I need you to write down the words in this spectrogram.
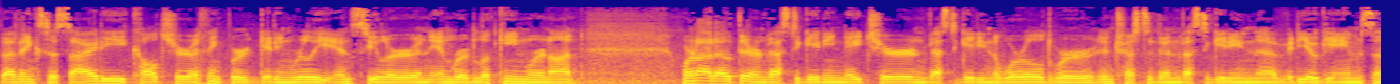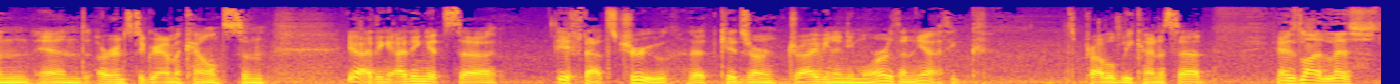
I think society, culture. I think we're getting really insular and inward looking. We're not we're not out there investigating nature, investigating the world. We're interested in investigating uh, video games and and our Instagram accounts. And yeah, I think I think it's uh, if that's true that kids aren't driving anymore, then yeah, I think it's probably kind of sad. There's a lot less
